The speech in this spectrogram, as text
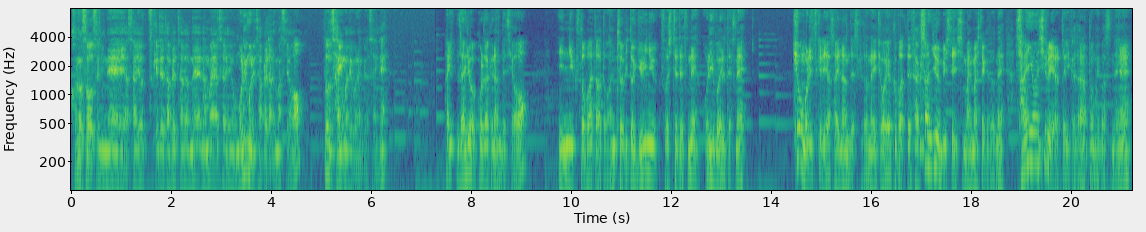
このソースにね野菜をつけて食べたらね生野菜をもりもり食べられますよ。どうぞ最後までご覧くださいね。はい材料はこれだけなんですよ。ニンニクとバターとアンチョビと牛乳。そしてですねオリーブオイルですね。今日盛り付ける野菜なんですけどね今日は欲張ってたくさん準備してしまいましたけどね34種類あるといいかなと思いますね。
